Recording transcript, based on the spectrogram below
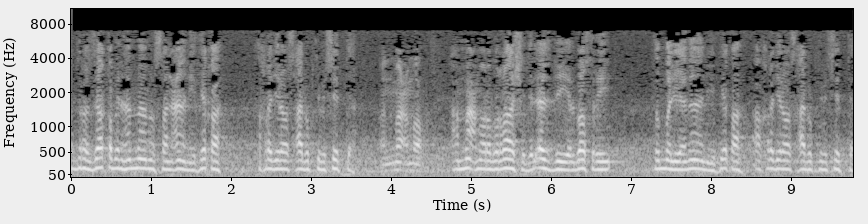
عبد الرزاق بن همام الصنعاني ثقة أخرج له أصحاب كتب الستة. عن معمر. عن معمر بن راشد الأزدي البصري ثم اليماني ثقة أخرج له أصحاب كتب الستة.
